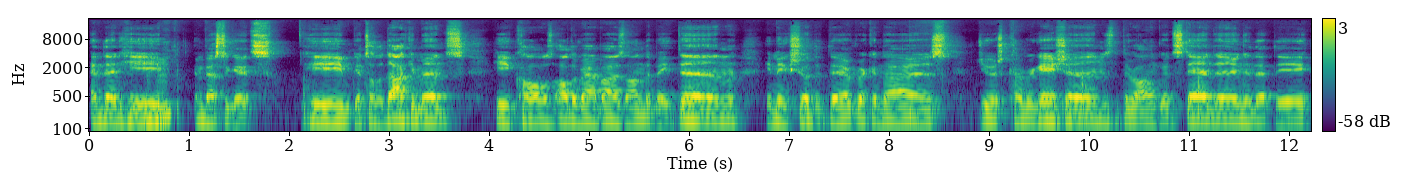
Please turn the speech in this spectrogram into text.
and then he mm-hmm. investigates. He gets all the documents. He calls all the rabbis on the Beit Din. He makes sure that they're recognized Jewish congregations, that they're all in good standing, and that the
